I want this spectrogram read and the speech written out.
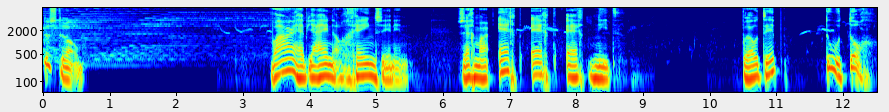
De stroom. Waar heb jij nou geen zin in? Zeg maar echt, echt, echt niet. Pro-tip? Doe het toch.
